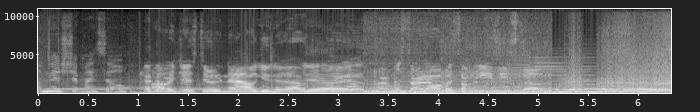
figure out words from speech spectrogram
I'm gonna shit myself. I would just do it now, get it out of Yeah, the way. yeah. All right, we'll start off with some easy stuff.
